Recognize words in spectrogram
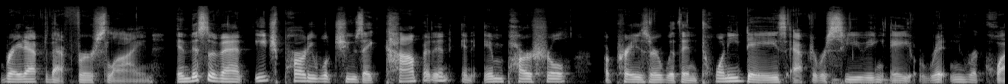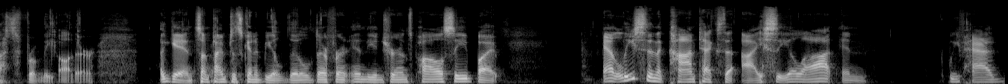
right after that first line. In this event, each party will choose a competent and impartial appraiser within 20 days after receiving a written request from the other. Again, sometimes it's going to be a little different in the insurance policy, but at least in the context that I see a lot, and we've had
